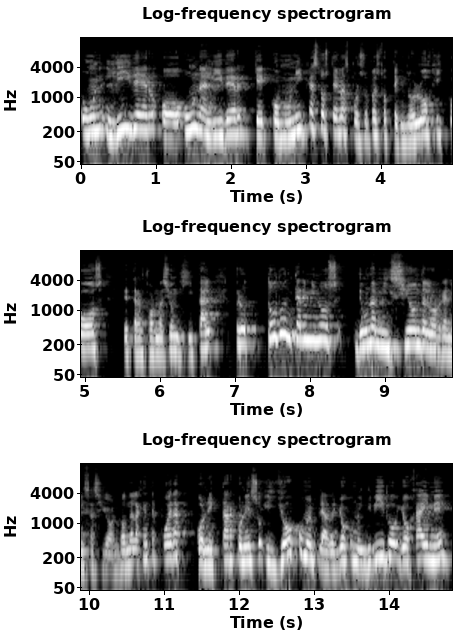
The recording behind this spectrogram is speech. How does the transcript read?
un líder o una líder que comunica estos temas, por supuesto, tecnológicos, de transformación digital, pero todo en términos de una misión de la organización, donde la gente pueda conectar con eso y yo como empleado, yo como individuo, yo Jaime,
